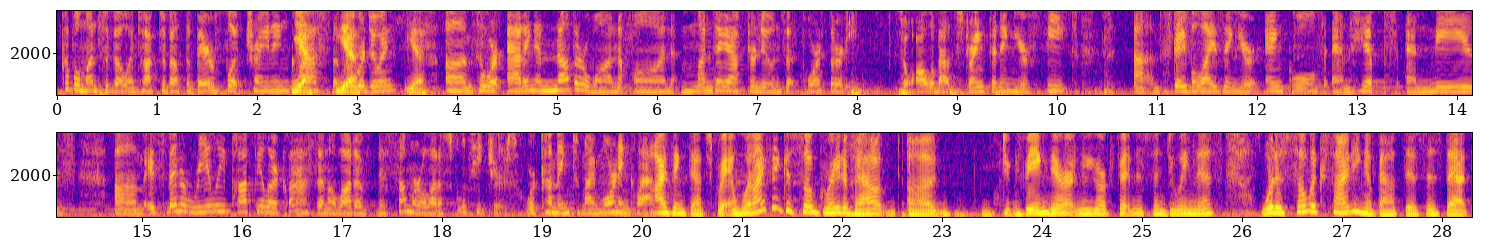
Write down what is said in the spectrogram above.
a couple months ago and talked about the barefoot training class Yes, that yes, we were doing. yes. Um, so we're adding another one on Monday afternoons at 4:30. So all about strengthening your feet, um, stabilizing your ankles and hips and knees. Um, it's been a really popular class, and a lot of this summer, a lot of school teachers were coming to my morning class. I think that's great. And what I think is so great about uh, d- being there at New York Fitness and doing this, what is so exciting about this is that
